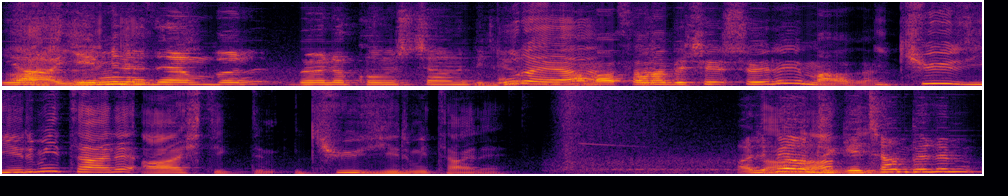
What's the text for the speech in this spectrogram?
Ya Ağaçları yemin ederim böyle, böyle konuşacağını biliyorum. Buraya- Ama sana bir şey söyleyeyim mi abi? 220 tane ağaç diktim. 220 tane. Ali Bey amca geçen bölüm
